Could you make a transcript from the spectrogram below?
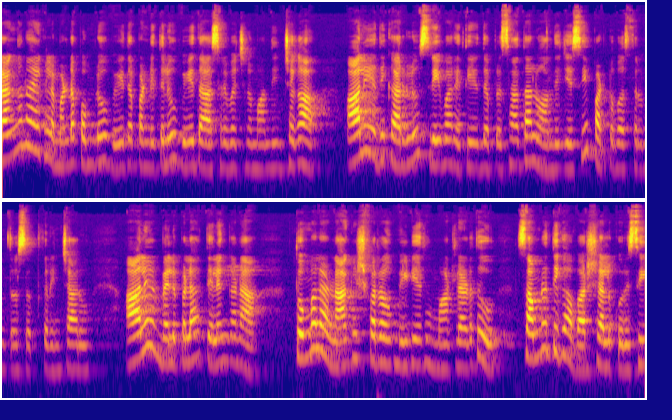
రంగనాయకుల మండపంలో వేద పండితులు వేద ఆశీర్వచనం అందించగా ఆలయ అధికారులు శ్రీవారి తీర్థ ప్రసాదాలు అందజేసి పట్టు వస్త్రంతో సత్కరించారు. ఆలయం వెలుపల తెలంగాణ తుమ్మల నాగేశ్వరరావు మీడియాతో మాట్లాడుతూ సమృద్ధిగా వర్షాలు కురిసి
